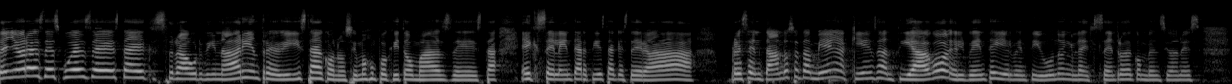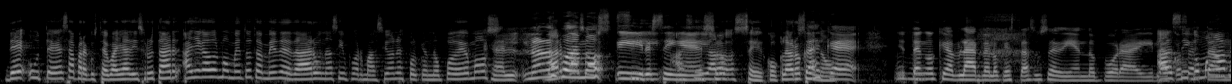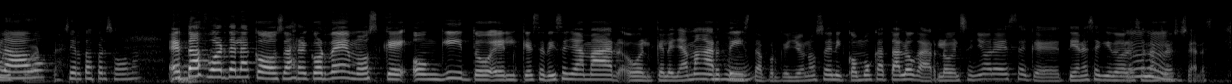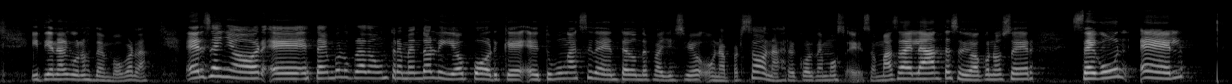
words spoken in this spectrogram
Señores, después de esta extraordinaria entrevista, conocimos un poquito más de esta excelente artista que estará presentándose también aquí en Santiago el 20 y el 21 en el Centro de Convenciones de UTESA para que usted vaya a disfrutar. Ha llegado el momento también de dar unas informaciones porque no podemos... No nos podemos ir sin eso. seco, claro que no. que yo tengo que hablar de lo que está sucediendo por ahí. así como han hablado ciertas personas. Está fuerte la cosa. Recordemos que Honguito, el que se dice llamar, o el que le llaman artista, porque yo no sé ni cómo catalogarlo, el señor ese que tiene seguidores en las redes sociales y tiene algunos dembow, ¿verdad? El señor eh, está involucrado en un tremendo lío porque eh, tuvo un accidente donde falleció una persona. Recordemos eso. Más adelante se dio a conocer, según él,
